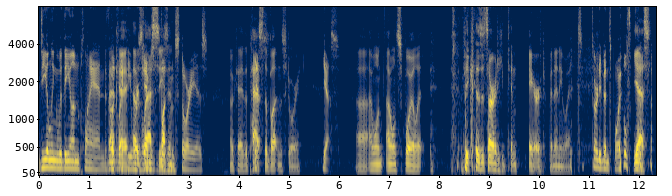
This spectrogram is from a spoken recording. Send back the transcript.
dealing with the unplanned, that Okay, might be where Jim's last button season. story is. Okay, the pass Yes. the button story. Yes. Uh, I won't. I won't spoil it because it's already been aired. But anyway, It's already been spoiled. yes.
